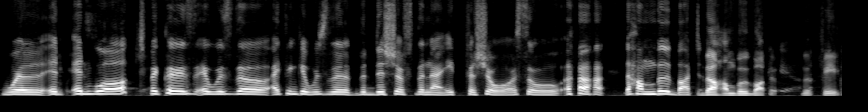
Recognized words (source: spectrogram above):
Well, it, it worked because it was the I think it was the the dish of the night for sure. So the humble butter. The humble butter, the fake.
